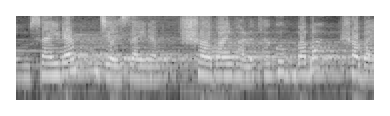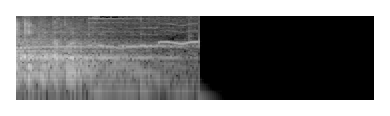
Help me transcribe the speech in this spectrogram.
ওম সাইরাম জয় সাইরাম সবাই ভালো থাকুক বাবা, সবাইকে কৃপা করো।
